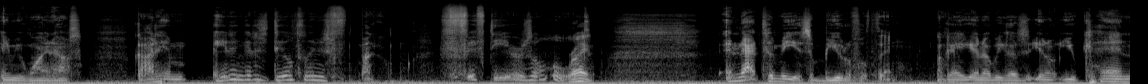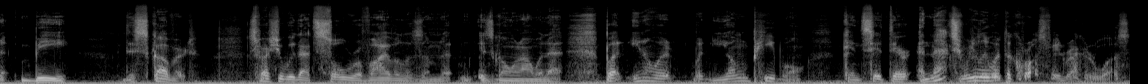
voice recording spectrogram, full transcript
Amy Winehouse. Got him. He didn't get his deal till he was like fifty years old. right. And that to me is a beautiful thing. Okay, you know, because you know, you can be discovered. Especially with that soul revivalism that is going on with that. But you know what but young people can sit there and that's really what the Crossfade record was.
